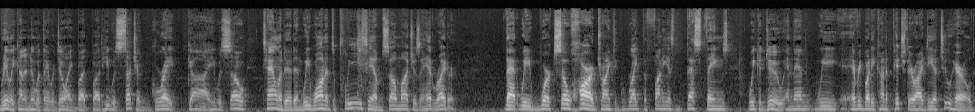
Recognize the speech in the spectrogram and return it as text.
really kind of knew what they were doing. But, but he was such a great guy. He was so talented, and we wanted to please him so much as a head writer that we worked so hard trying to write the funniest, best things we could do, and then we everybody kind of pitched their idea to Harold,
